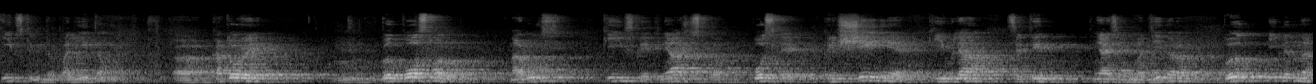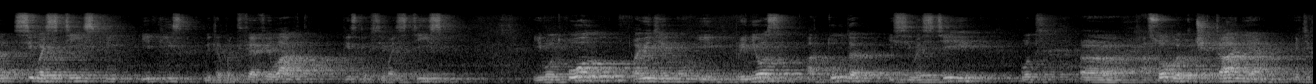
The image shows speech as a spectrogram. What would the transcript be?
киевским митрополитом, э, который был послан на Русь, Киевское княжество, после крещения киевлян святым князем Владимиром, был именно Севастийский епископ, митрополит Феофилакт, епископ Севастийский. И вот он, по-видимому, и принес оттуда, из Севастии, вот э, особое почитание этих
